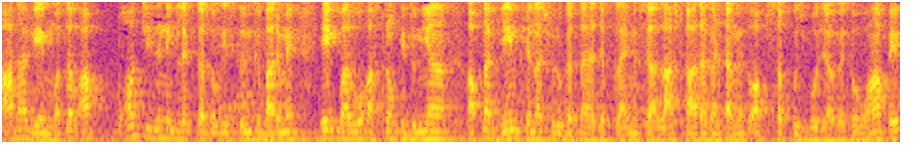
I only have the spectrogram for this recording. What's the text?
आधा गेम मतलब आप बहुत चीज़ें निगलेक्ट कर दोगे इस फ़िल्म के बारे में। एक बार वो अस्त्रों की दुनिया अपना गेम खेलना शुरू करता है, जब क्लाइमेक्स का लास्ट का आधा घंटा में तो आप सब कुछ भूल जाओगे। तो वहाँ पे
